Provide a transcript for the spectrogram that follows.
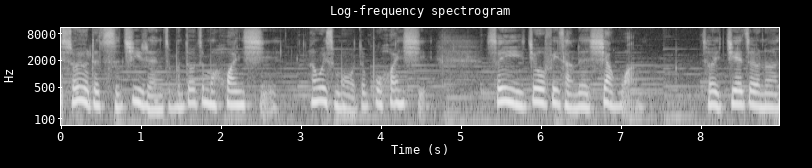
所有的慈济人怎么都这么欢喜，那为什么我都不欢喜？所以就非常的向往。所以接着呢，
